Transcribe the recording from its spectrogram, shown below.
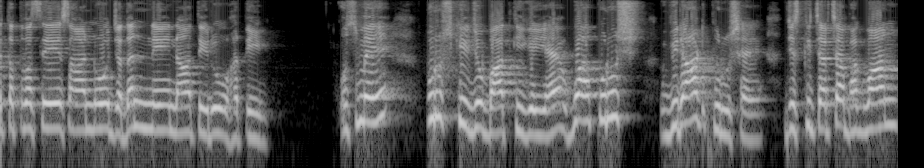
तत्व से सानो जदन्ने नातिरोहति उसमें पुरुष की जो बात की गई है, वह पुरुष, विराट पुरुष है, जिसकी चर्चा भगवान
